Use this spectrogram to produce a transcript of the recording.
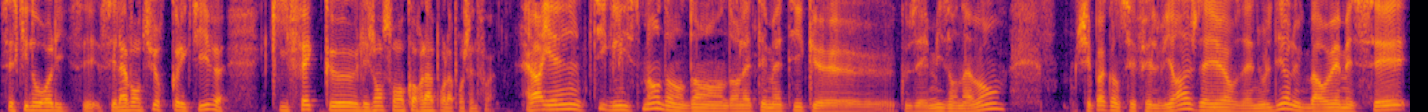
c'est ce qui nous relie. C'est l'aventure collective qui fait que les gens sont encore là pour la prochaine fois. Alors il y a un petit glissement dans, dans, dans la thématique euh, que vous avez mise en avant. Je sais pas quand s'est fait le virage d'ailleurs, vous allez nous le dire, Luc Baru, mais c'est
